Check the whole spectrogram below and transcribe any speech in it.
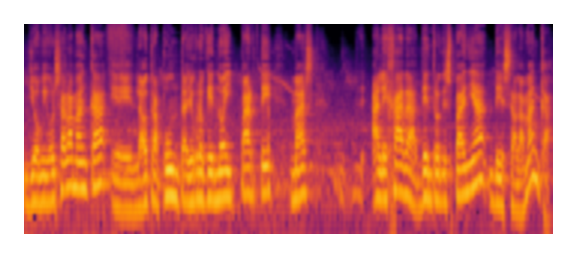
Yo vivo en Salamanca. En la otra punta, yo creo que no hay parte más alejada dentro de España de Salamanca.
